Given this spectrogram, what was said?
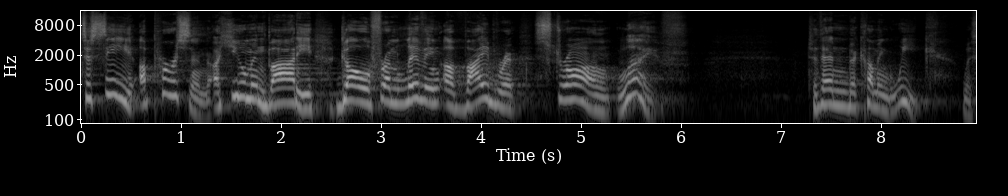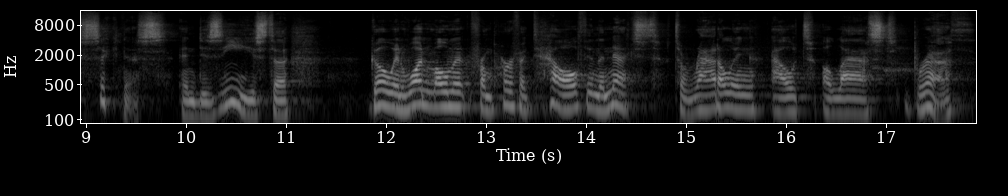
to see a person, a human body, go from living a vibrant, strong life to then becoming weak with sickness and disease, to go in one moment from perfect health, in the next to rattling out a last breath.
